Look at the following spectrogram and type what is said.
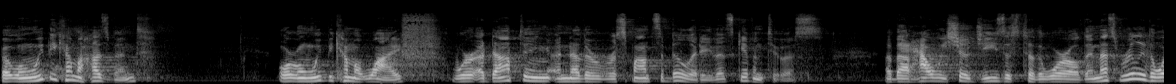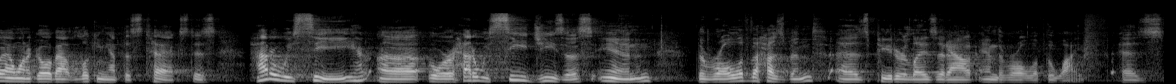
but when we become a husband or when we become a wife, we're adopting another responsibility that's given to us about how we show Jesus to the world. And that's really the way I want to go about looking at this text is how do we see, uh, or how do we see Jesus in the role of the husband as Peter lays it out, and the role of the wife as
